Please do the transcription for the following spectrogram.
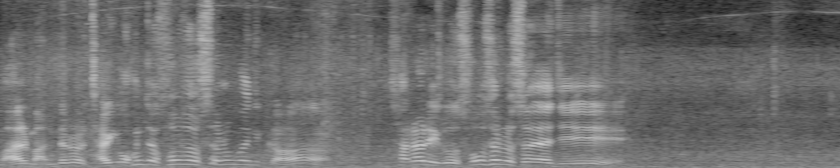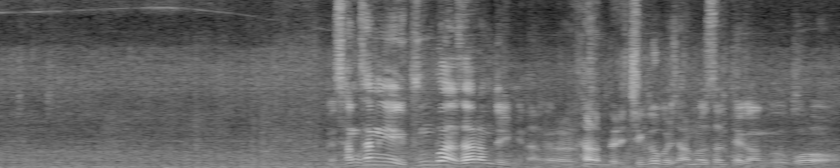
말 만들어 자기가 혼자 소설 쓰는 거니까 차라리 그 소설을 써야지 상상력이 풍부한 사람들입니다. 그런 사람들이 직업을 잘못 선택한 거고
